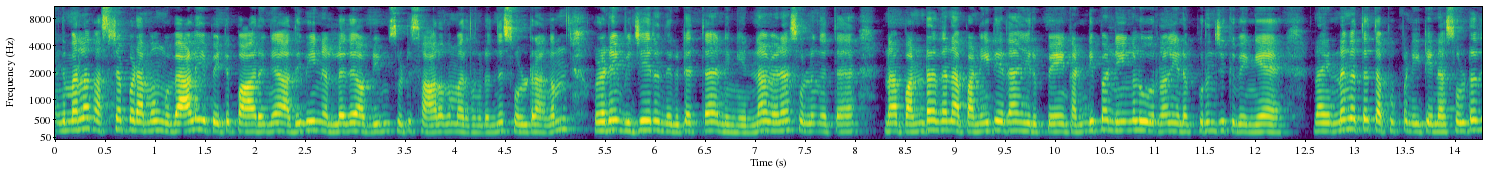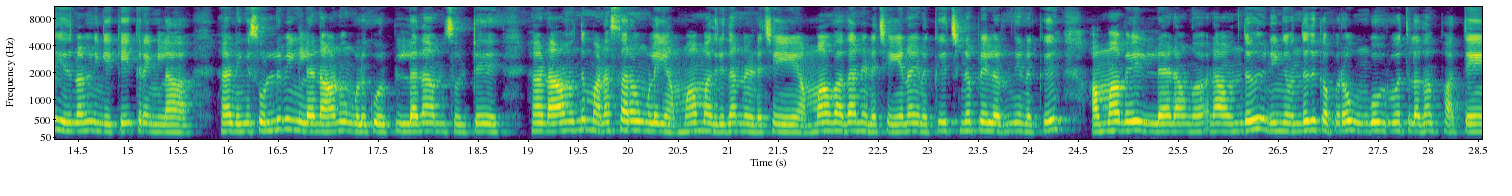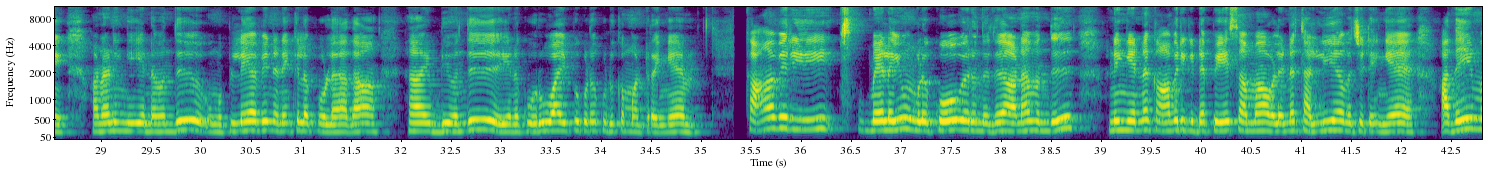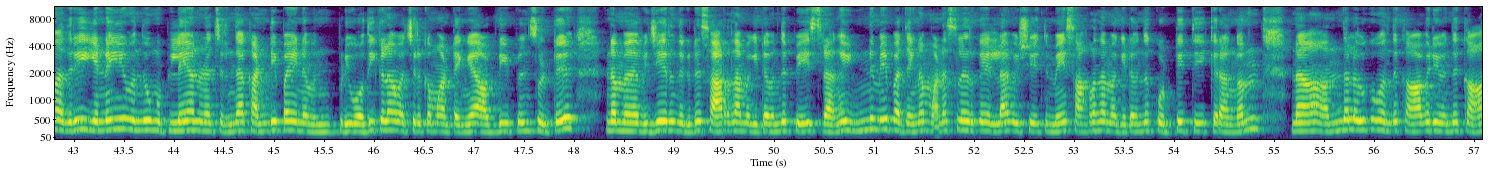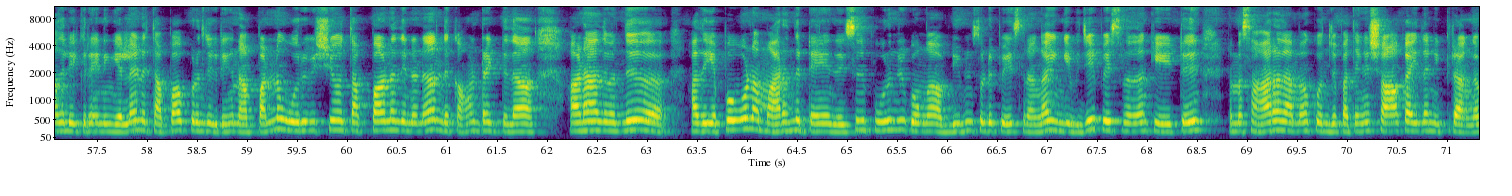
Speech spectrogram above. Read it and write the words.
இந்த மாதிரிலாம் கஷ்டப்படாமல் உங்கள் வேலையை போயிட்டு பாருங்கள் அதுவே நல்லது அப்படின்னு சொல்லிட்டு சாரதமாக இருந்துக்கிட்டு வந்து சொல்கிறாங்க உடனே விஜய் இருந்துக்கிட்ட "அத்தை, நீங்கள் என்ன வேணால் சொல்லுங்கள் த நான் பண்ணுறத நான் பண்ணிகிட்டே தான் இருப்பேன். கண்டிப்பாக நீங்களும் ஒரு நாள் என்னை புரிஞ்சுக்குவீங்க. நான் என்னங்கத்த தப்பு பண்ணிட்டேன்? நான் சொல்கிறது எதுனாலும் நீங்கள் கேட்குறீங்களா நீங்கள் சொல்லுவீங்களே நானும் உங்களுக்கு ஒரு பிள்ளை தான் அப்படின்னு சொல்லிட்டு நான் வந்து மனசார உங்களை என் அம்மா மாதிரி தான் நினச்சேன். என் அம்மாவாக தான் நினச்சேன். ஏன்னா எனக்கு சின்ன பிள்ளையிலேருந்து எனக்கு அம்மாவே இல்லை. நான் நான் வந்து நீங்கள் வந்ததுக்கப்புறம் உங்கள் உருவத்தில் தான் பார்த்தேன். ஆனால் நீங்கள் என்னை வந்து உங்கள் பிள்ளையாகவே நினைக்கல போல. அதான் இப்படி வந்து எனக்கு ஒரு வாய்ப்பு கூட கொடுக்க மாட்டேறீங்க. காவேரி மேலேயும் உங்களுக்கு கோவம் இருந்தது. ஆனால் வந்து நீங்கள் என்ன காவேரி கிட்ட பேசாமல் அவளை என்ன தள்ளியாக வச்சுட்டீங்க? அதே மாதிரி என்னையும் வந்து உங்கள் பிள்ளையாக நினச்சிருந்தா கண்டிப்பாக என்னை வந்து இப்படி ஒதுக்கலாம் வச்சுருக்க மாட்டேங்க. அப்படி இப்படின்னு சொல்லிட்டு நம்ம விஜய் இருந்துக்கிட்டு சாரதாம கிட்ட வந்து பேசுகிறாங்க இன்னுமே பார்த்தீங்கன்னா மனசில் இருக்க எல்லா விஷயத்தையுமே சாரதாம கிட்ட வந்து கொட்டி தீக்கிறாங்க. நான் அந்தளவுக்கு வந்து காவேரி வந்து காதலிக்கிறேன். நீங்கள் எல்லாம் என்னை தப்பாக புரிஞ்சுக்கிட்டீங்க. நான் பண்ண ஒரு விஷயம் தப்பானது என்னென்னா அந்த கான்ட்ராக்ட் தான். ஆனால் அது வந்து அதை எப்போவோ நான் மறந்துட்டேன். இந்த விஷயம் புரிஞ்சுக்கோங்க அப்படி இப்படின்னு சொல்லிட்டு பேசுகிறாங்க இங்கே விஜய் பேசுகிறதான் கேட்டு நம்ம சாரதாமா கொஞ்சம் பார்த்தீங்கன்னா ஷாக் ஆகி தான் நிற்கிறாங்க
